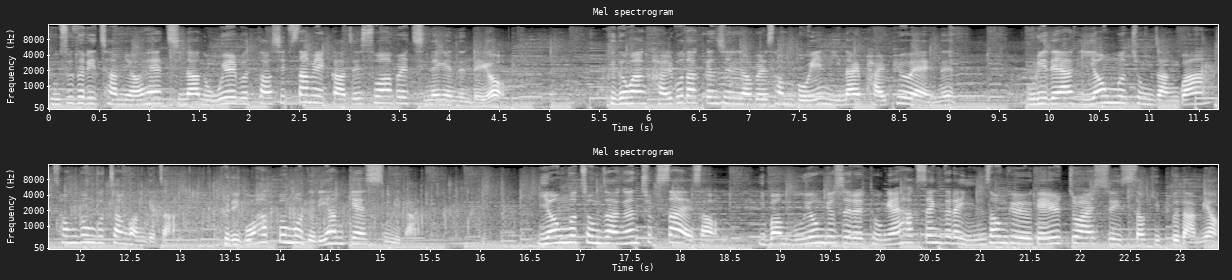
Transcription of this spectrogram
교수들이 참여해 지난 5일부터 13일까지 수업을 진행했는데요. 그동안 갈고 닦은 실력을 선보인 이날 발표회에는 우리 대학 이영무 총장과 성동구청 관계자 그리고 학부모들이 함께했습니다. 이영무 총장은 축사에서 이번 무용교실을 통해 학생들의 인성교육에 일조할 수 있어 기쁘다며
